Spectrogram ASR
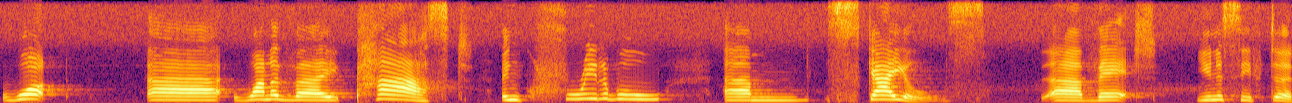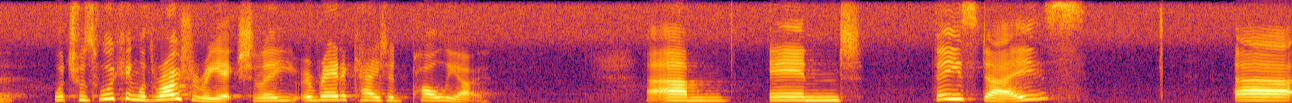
what uh, one of the past incredible um, scales uh, that UNICEF did, which was working with Rotary actually, eradicated polio. Um, and these days, uh,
